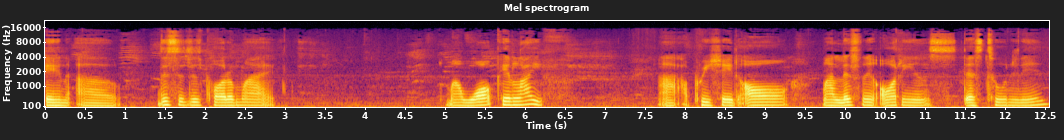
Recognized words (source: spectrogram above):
and uh, this is just part of my my walk in life. I appreciate all my listening audience that's tuning in,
